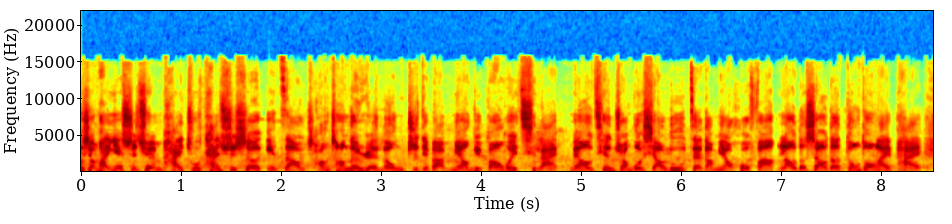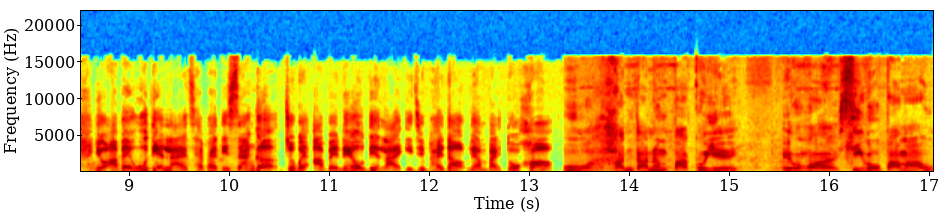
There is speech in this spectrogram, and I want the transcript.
高雄牌夜市券排出贪食蛇，一早长长的人龙直接把庙给包围起来。庙前穿过小路，再到庙后方，老的少的通通来排。有阿贝五点来才排第三个，这位阿贝六点来已经排到两百多号。哦，喊单两百几个。哎，我看四五百嘛有。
